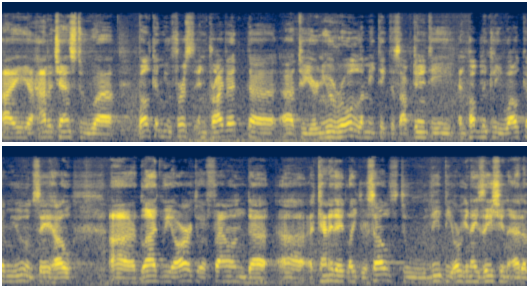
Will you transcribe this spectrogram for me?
I had a chance to uh, welcome you first in private uh, uh, to your new role. Let me take this opportunity and publicly welcome you and say how uh, glad we are to have found uh, uh, a candidate like yourselves to lead the organization at a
